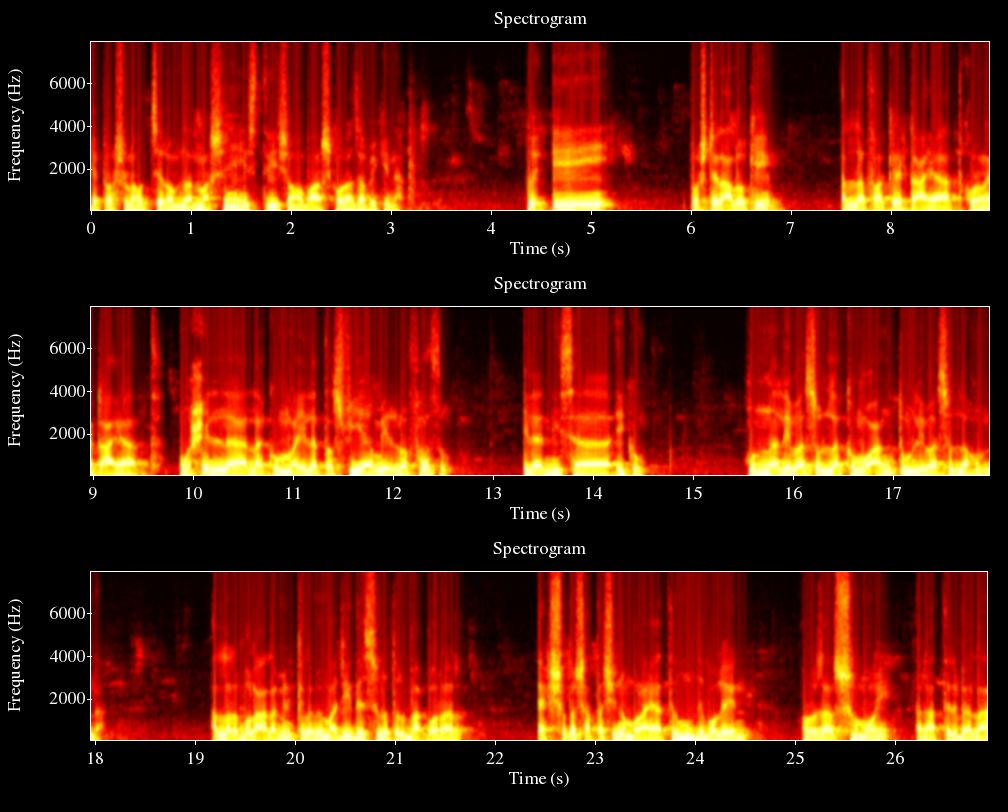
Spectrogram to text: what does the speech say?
এই প্রশ্নটা হচ্ছে, রমজান মাসে স্ত্রী সহবাস করা যাবে কিনা? তো এই প্রশ্নের আলোকে আল্লাহ ফাকের একটা আয়াত, কোরআন একটা আয়াত ওহিল্লা লাকুম লাইলা তসফিয়া মির রফাসু ইলা নিসা ইকুম হুন্না লিবাসুল্লাকুম ও আংতুম লিবাসুল্লাহ হুন্না আল্লাহ রবুল আলমিন কালামে মাজিদের সুরাতুল বাকরার একশত সাতাশি নম্বর আয়াতের মধ্যে বলেন, রোজার সময় রাতের বেলা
